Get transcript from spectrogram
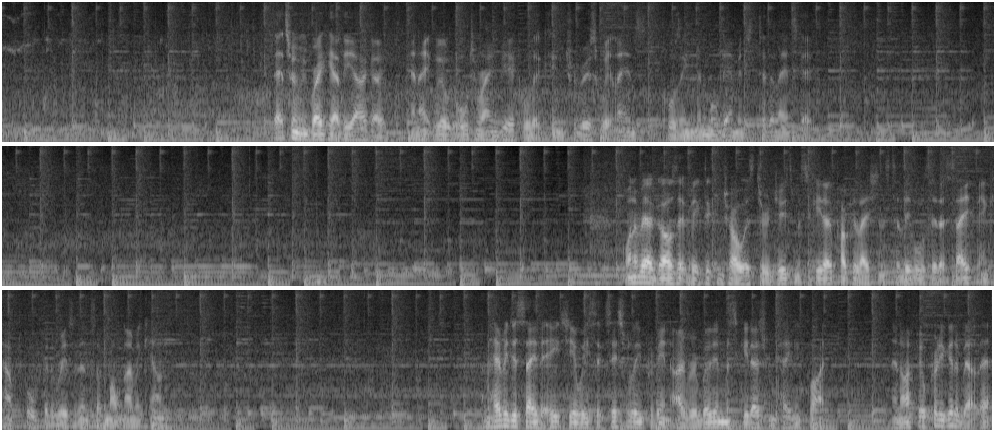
That's when we break out the Argo, an eight-wheeled all-terrain vehicle that can traverse wetlands, causing minimal damage to the landscape. One of our goals at Vector Control is to reduce mosquito populations to levels that are safe and comfortable for the residents of Multnomah County. I'm happy to say that each year we successfully prevent over a billion mosquitoes from taking flight, and I feel pretty good about that.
